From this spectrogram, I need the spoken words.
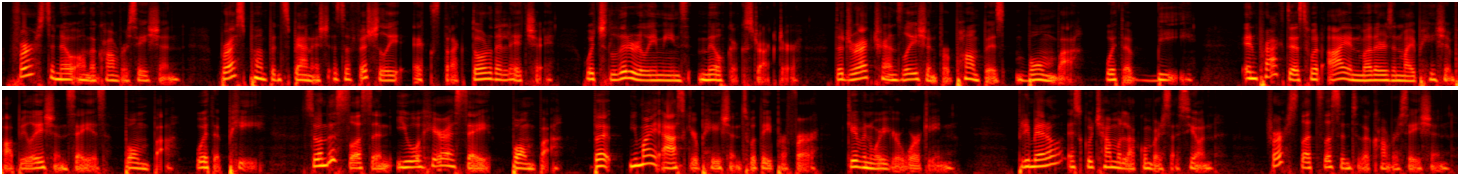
First, a note on the conversation. Breast pump in Spanish is officially extractor de leche, which literally means milk extractor. The direct translation for pump is bomba with a B. In practice, what I and mothers in my patient population say is pompa with a P. So in this lesson, you will hear us say pompa, but you might ask your patients what they prefer, given where you're working. Primero, escuchamos la conversación. First, let's listen to the conversation.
